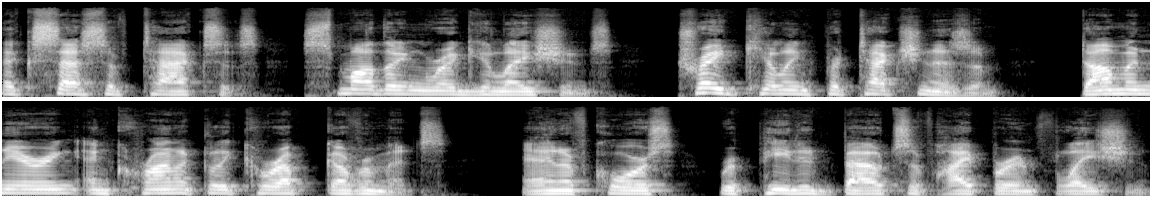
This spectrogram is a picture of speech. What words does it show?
excessive taxes, smothering regulations, trade killing protectionism, domineering and chronically corrupt governments, and, of course, repeated bouts of hyperinflation.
